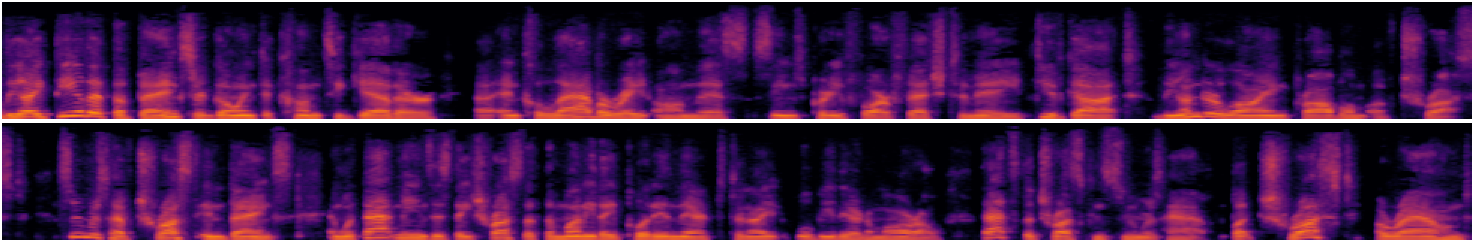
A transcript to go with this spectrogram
The idea that the banks are going to come together uh, and collaborate on this seems pretty far fetched to me. You've got the underlying problem of trust consumers have trust in banks, and what that means is they trust that the money they put in there tonight will be there tomorrow. That's the trust consumers have. But trust around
